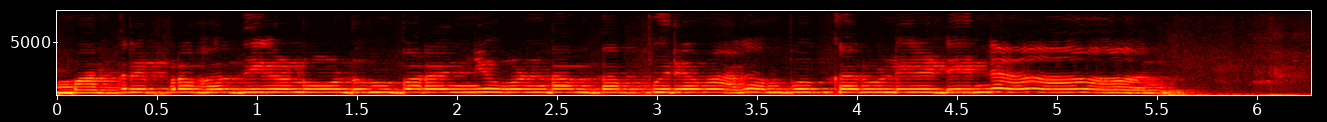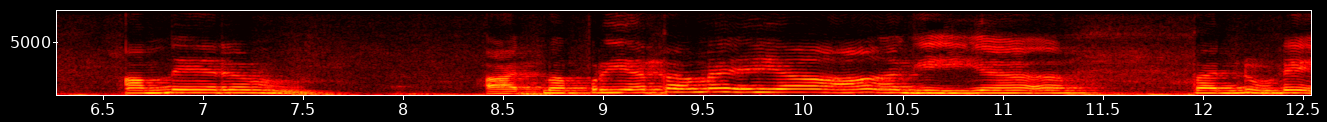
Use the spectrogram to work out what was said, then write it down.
മന്ത്രിപ്രഭൃതികളോടും പറഞ്ഞുകൊണ്ട് അന്തപ്പുരമകമ്പുക്കരുളിടിനാൻ അന്നേരം ആത്മപ്രിയതമയാകിയ തന്നുടെ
